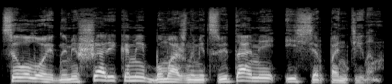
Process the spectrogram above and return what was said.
целлулоидными шариками, бумажными цветами и серпантином.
